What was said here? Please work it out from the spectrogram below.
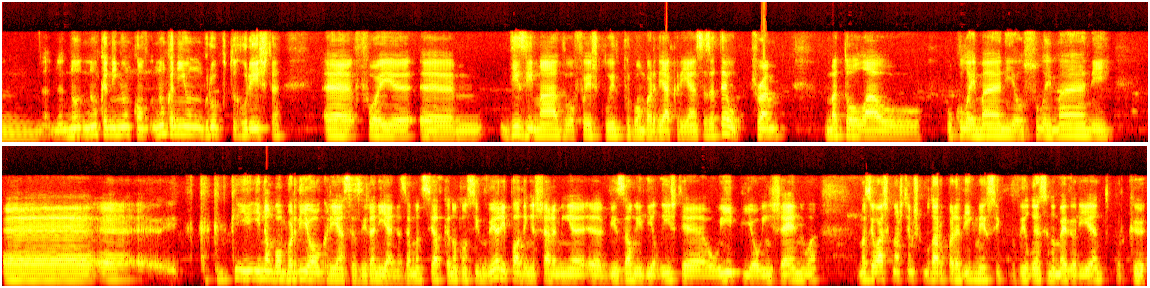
nunca, nenhum, nunca nenhum grupo terrorista foi dizimado ou foi excluído por bombardear crianças, até o Trump matou lá o, o Kuleimani ou o Suleimani, uh, uh, e não bombardeou crianças iranianas. É uma necessidade que eu não consigo ver e podem achar a minha visão idealista ou hippie ou ingênua, mas eu acho que nós temos que mudar o paradigma e o ciclo de violência no Médio Oriente, porque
